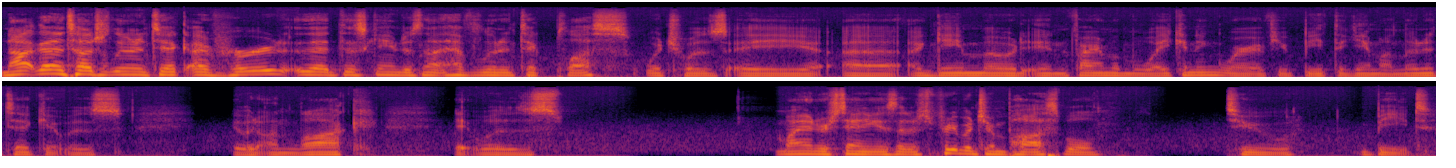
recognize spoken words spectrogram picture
not gonna touch Lunatic. I've heard that this game does not have Lunatic Plus, which was a uh, a game mode in Fire Emblem Awakening, where if you beat the game on Lunatic, it was it would unlock. It was my understanding is that it's pretty much impossible to beat.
